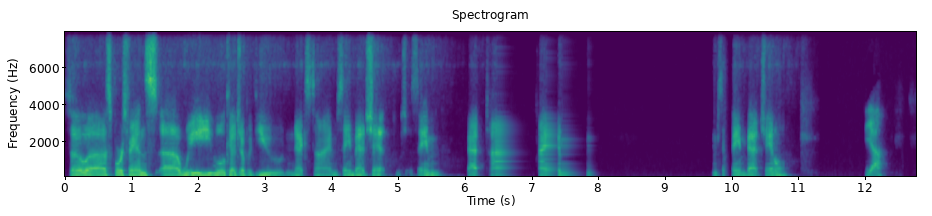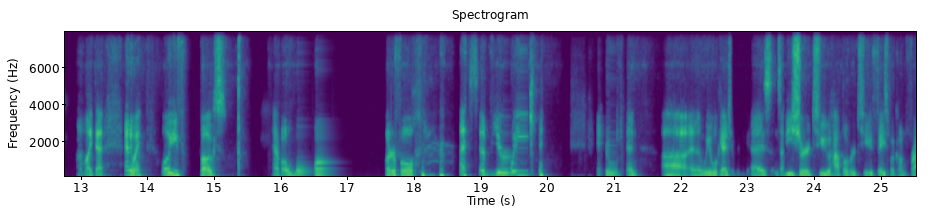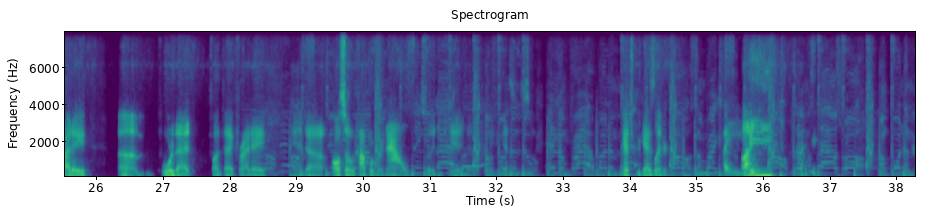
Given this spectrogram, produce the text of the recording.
So, uh, sports fans, uh, we will catch up with you next time. Same bad shit, same bat time, same bat channel, Yeah. something like that. Anyway, well, you folks have a wonderful rest of your week, your weekend, uh, and then we will catch up with you guys. So be sure to hop over to Facebook on Friday um, for that Fun Fact Friday, and uh, also hop over now so that you can uh, put guesses. So catch up with you guys later. Bye. Bye.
